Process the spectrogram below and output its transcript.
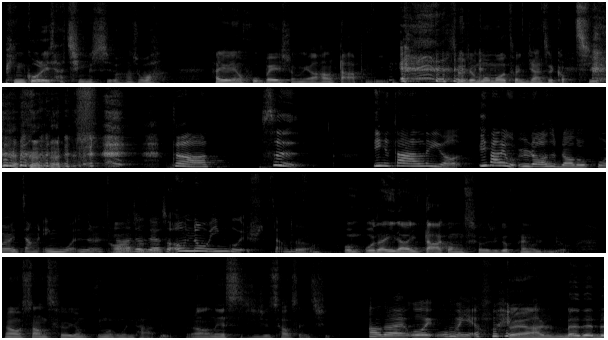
评估了一下情势，我想说哇，他有点虎背熊腰，好像打不赢，所以我就默默吞下这口气。对啊，是意大利哦。意大利我遇到的是比较多不会讲英文的人，然后就直接说哦 no English 这样子。对啊，我我在意大利搭公车，就跟朋友旅游，然后上车用英文问他路，然后那个司机就超生气。哦，对我我们也会。对啊，他就不不不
